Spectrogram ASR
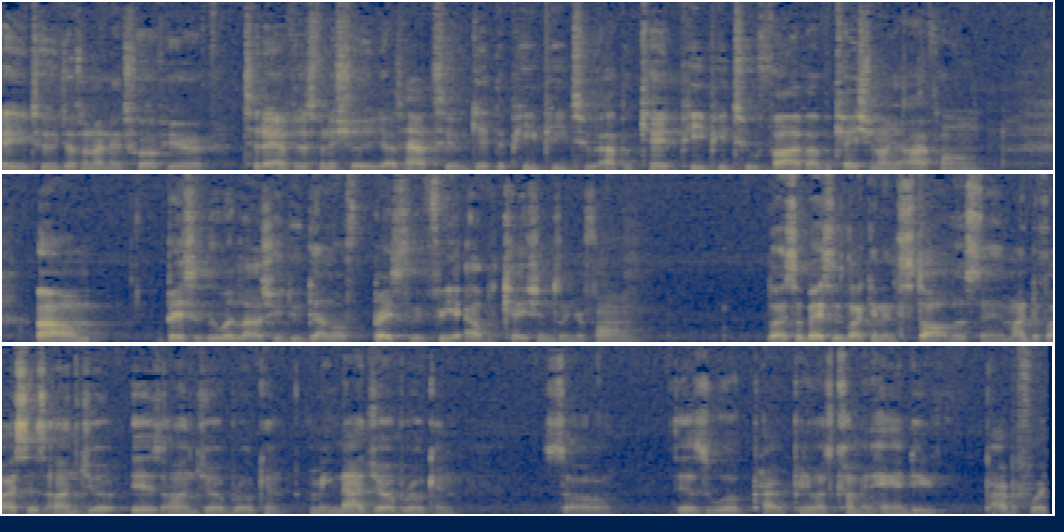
Hey YouTube, just 12 here. Today I'm just going to show you guys how to get the PP2 applica PP25 application on your iPhone. Um, basically what allows you to do download basically free applications on your phone. Like so basically like an installer saying my device is unjail is unjailbroken. I mean not jailbroken. So this will probably pretty much come in handy probably for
